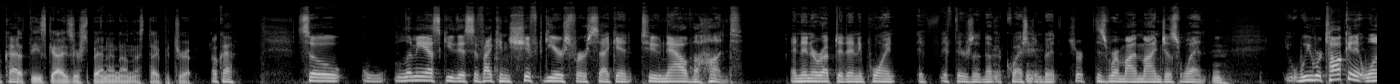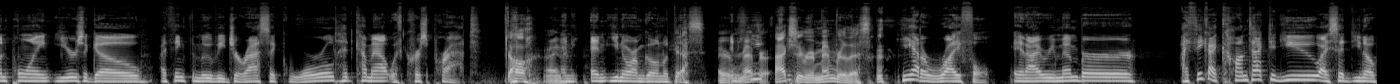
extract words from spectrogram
Okay. that these guys are spending on this type of trip. Okay. So w- let me ask you this: If I can shift gears for a second to now the hunt, and interrupt at any point if if there's another question, but sure, this is where my mind just went. Hmm. We were talking at one point years ago. I think the movie Jurassic World had come out with Chris Pratt, Oh, I, and and you know where I'm going with this. I And he- remember. I actually remember this. he had a rifle and i remember i think i contacted you. I said you know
